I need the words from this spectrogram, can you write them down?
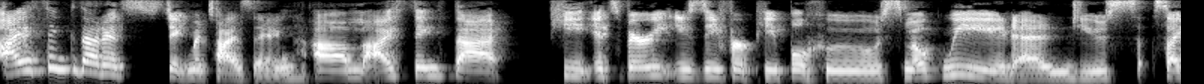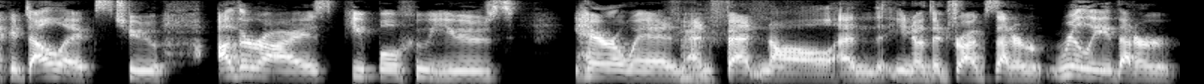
I think that it's stigmatizing. Um, I think that it's very easy for people who smoke weed and use psychedelics to otherize people who use heroin hmm. and fentanyl and you know the drugs that are really that are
